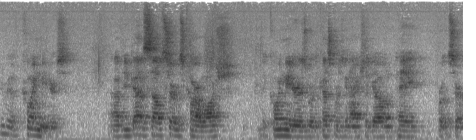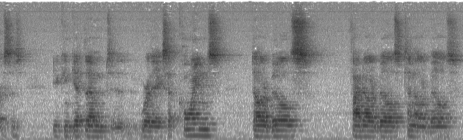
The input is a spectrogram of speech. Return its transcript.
Here we have coin meters. Uh, if you've got a self-service car wash, the coin meter is where the customer is going to actually go and pay for the services. You can get them to where they accept coins, dollar bills, five dollar bills, ten dollar bills,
